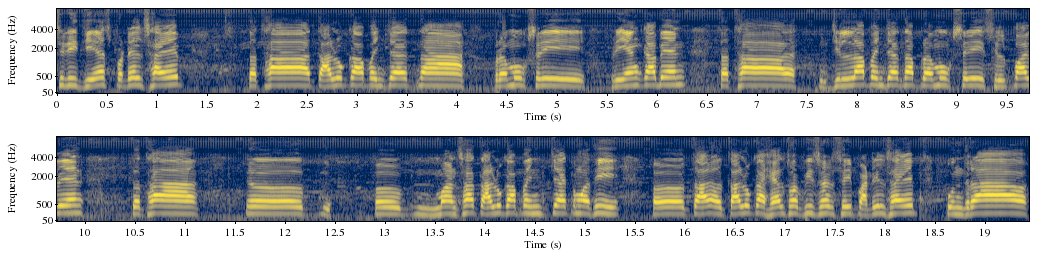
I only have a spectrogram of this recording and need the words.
શ્રી જે એસ પટેલ સાહેબ તથા તાલુકા પંચાયતના પ્રમુખ શ્રી પ્રિયંકાબેન તથા જિલ્લા પંચાયતના પ્રમુખ શ્રી શિલ્પાબેન તથા માણસા તાલુકા પંચાયતમાંથી તાલુકા હેલ્થ ઓફિસર શ્રી પાટીલ સાહેબ, પુંદરા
